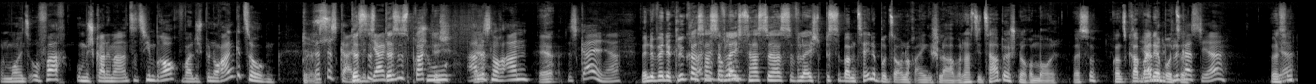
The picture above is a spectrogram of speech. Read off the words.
Und morgens aufwach und mich gar nicht mehr anzuziehen brauche, weil ich bin noch angezogen. Das, ist geil. das ist- Jacke, das ist praktisch. Schuh, alles Ja. noch an. Ja. Das ist geil, ja. Wenn du, wenn du Glück hast, hast du vielleicht, hast du, hast du vielleicht, bist du beim Zähneputzen auch noch eingeschlafen und hast die Zahnbürste noch im Maul. Weißt du? Kannst gerade Ja, wenn weiter du Glück hast, ja. Weißt ja. du?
